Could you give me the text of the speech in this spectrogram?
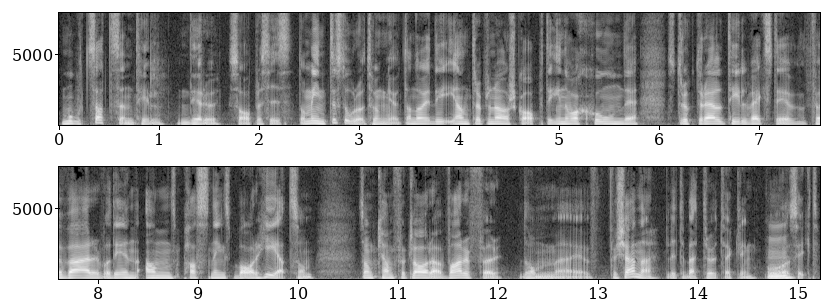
motsatsen till det du sa precis. De är inte stora och tunga utan det är entreprenörskap, det är innovation, det är strukturell tillväxt, det är förvärv och det är en anpassningsbarhet som, som kan förklara varför de eh, förtjänar lite bättre utveckling på Mm. sikt.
